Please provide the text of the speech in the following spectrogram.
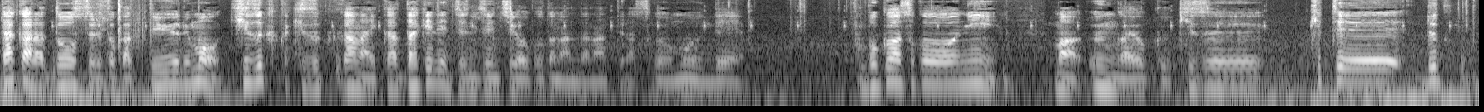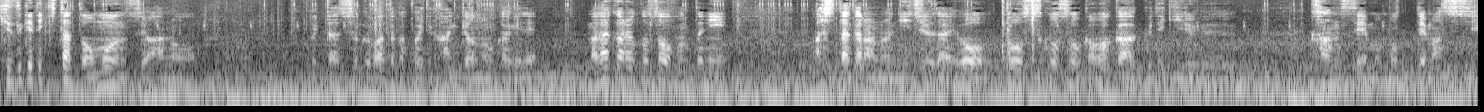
だからどうするとかっていうよりも気づくか気づかないかだけで全然違うことなんだなっていうのはすごい思うんで僕はそこにまあ運がよく気づけてる気づけてきたと思うんですよ。あのういった職場とかこういった環境のおかげで、まあ、だからこそ本当に明日からの20代をどう過ごそうかワクワクできる感性も持ってますし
